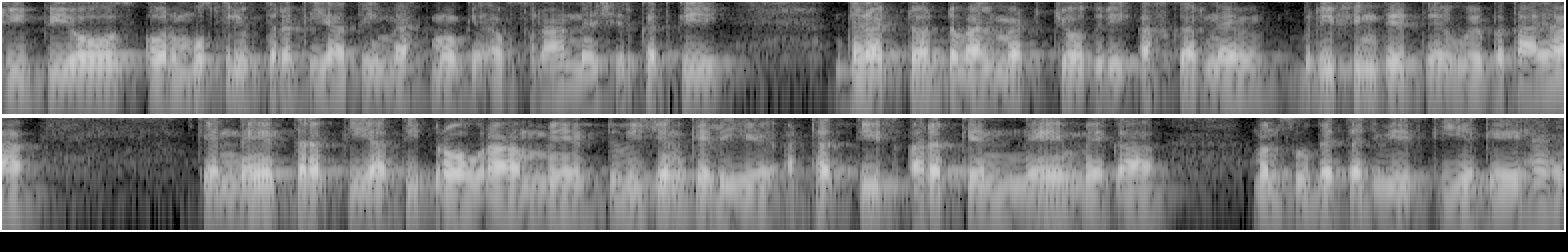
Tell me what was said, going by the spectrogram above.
डीपीओज और मुख्तलिफ़ तरक्याती महकमों के अफसरान ने शिरकत की। डायरेक्टर डेवलपमेंट चौधरी असकर ने ब्रीफिंग देते हुए बताया कि नए तरक्याती प्रोग्राम में डिवीज़न के लिए अठतीस अरब के नए मेगा मनसूबे तजवीज़ किए गए हैं।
